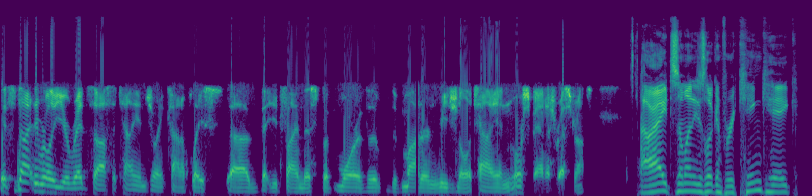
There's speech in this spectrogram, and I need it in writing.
It's not really your red sauce Italian joint kind of place uh, that you'd find this, but more of the, the modern regional Italian or Spanish restaurants. All right, somebody's looking for a king cake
